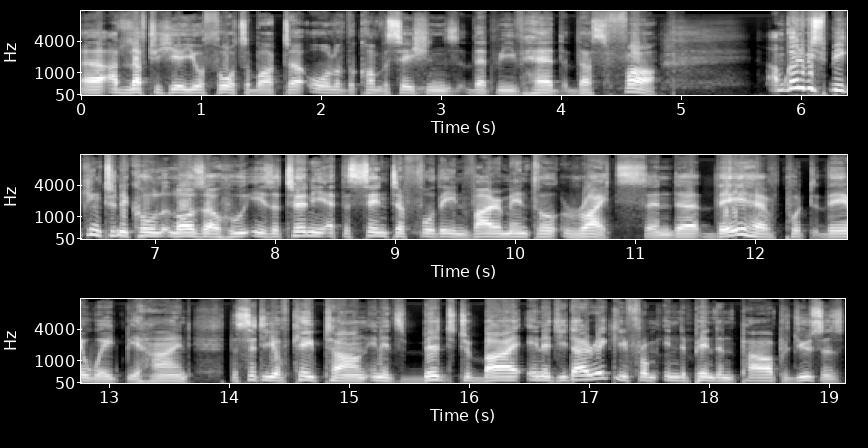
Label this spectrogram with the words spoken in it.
Uh, I'd love to hear your thoughts about uh, all of the conversations that we've had thus far. I'm going to be speaking to Nicole Loser, who is attorney at the Center for the Environmental Rights, and uh, they have put their weight behind the city of Cape Town in its bid to buy energy directly from independent power producers.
